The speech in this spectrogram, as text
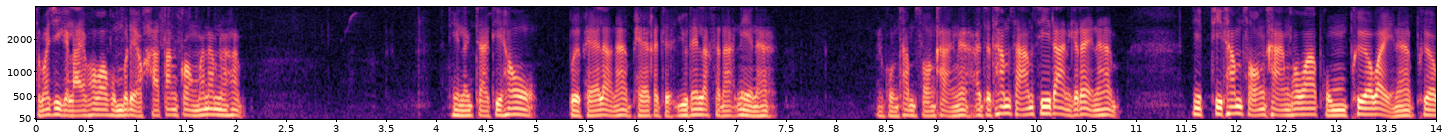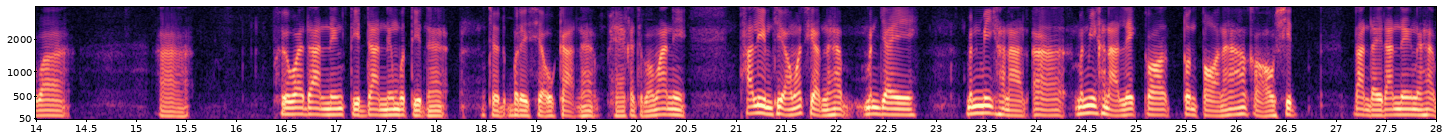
สมาชิกกันไลายเพราะว่าผมไม่ได้เอาขาตั้งกล้องมานํนะครับนี่หลังจากที่เขาเปิดแผลแล้วนะแผลก็จะอยู่ในลักษณะนี้นะฮะเหมือนผมทำสองขางเนี่ยอาจจะทำสามสี่ด้านก็ได้นะครับนี่ที่ทำสองครั้งเพราะว่าผมเพื่อไว้นะเพื่อว่าอ่า เพื่อว่าด้านหนึงติดด้านหนึงบ่ติดนะฮะจะบริเสียโอกาสนะครับแผลก็จะประมาณนี้ ถ้าริมที่เอามาเสียบนะครับ มันใหญ่มันมีขนาดอ่ามันมีขนาดเล็กก็ต้นต่อนะฮะก็เอาชิดด้านใดด้านหนึงนะครับ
